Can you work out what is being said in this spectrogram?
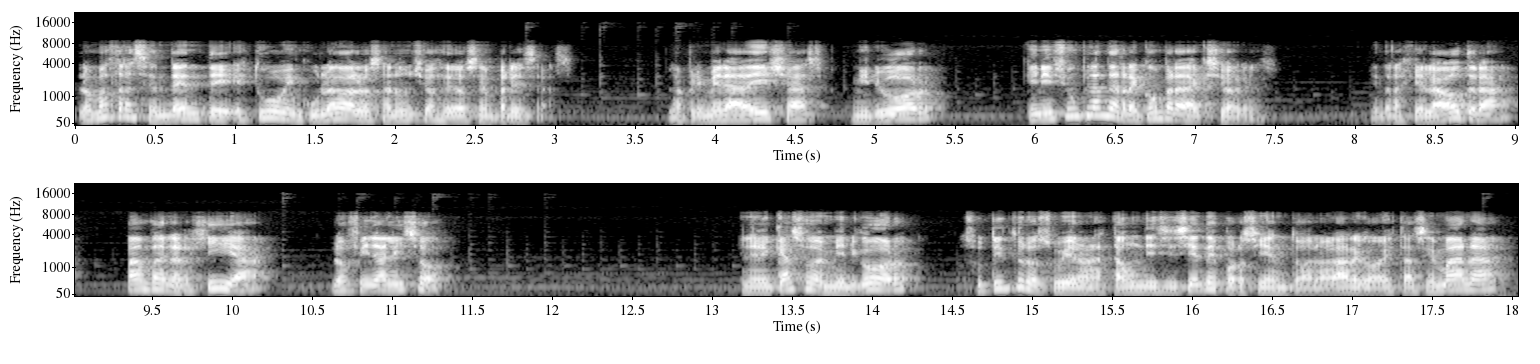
lo más trascendente estuvo vinculado a los anuncios de dos empresas. La primera de ellas, Mirgor, que inició un plan de recompra de acciones, mientras que la otra, Pampa Energía, lo finalizó en el caso de Mirgor, sus títulos subieron hasta un 17% a lo largo de esta semana,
